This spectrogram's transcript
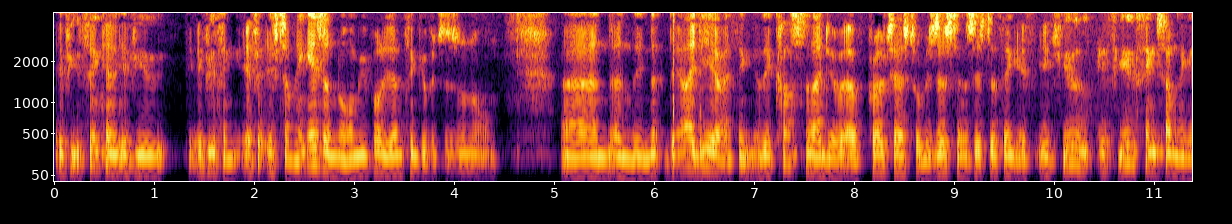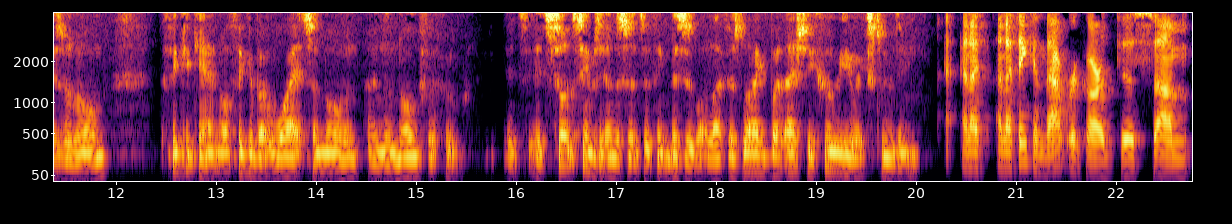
if you think if you if you think if, if something is a norm, you probably don't think of it as a norm. Uh, and and the the idea, I think, the constant idea of, of protest or resistance is to think if, if you if you think something is a norm, think again or think about why it's a norm and a norm for who. It, it sort of seems innocent to think this is what life is like, but actually, who are you excluding? And I and I think in that regard, this um,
